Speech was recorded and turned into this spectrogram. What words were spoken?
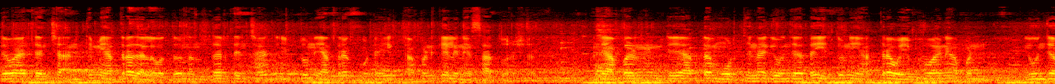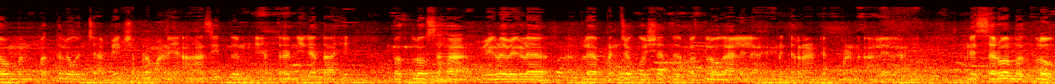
जेव्हा त्यांच्या अंतिम यात्रा झालं होतं नंतर त्यांच्या इथून यात्रा कुठेही आपण केली नाही सात वर्षात म्हणजे आपण जे आता मूर्तींना घेऊन जे आता इथून यात्रा वैभवाने आपण घेऊन जावं म्हण भक्त लोकांच्या अपेक्षेप्रमाणे आज इथून यात्रा निघत आहे. भक्त लोक सहा वेगळं वेगळं आपल्या पंचकोशातील भक्त लोक आलेले आहे आणि कर्नाटक पण आलेलं आहे. आणि सर्व भक्त लोक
